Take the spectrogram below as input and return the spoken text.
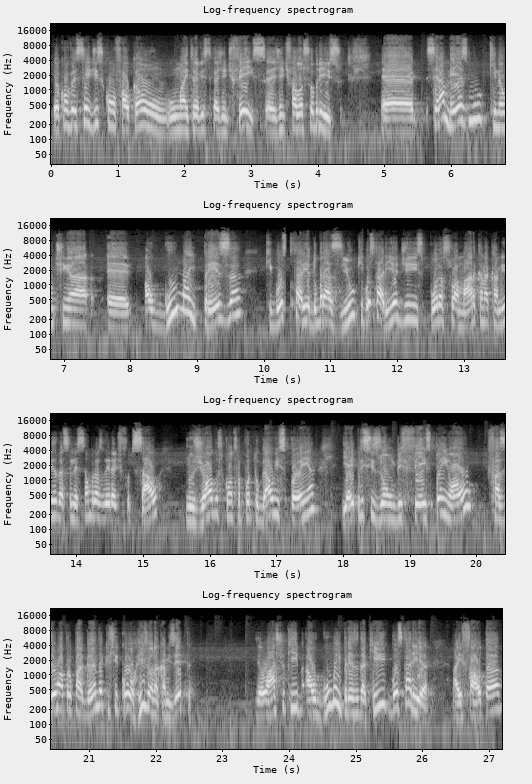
Eu conversei disso com o Falcão, uma entrevista que a gente fez, a gente falou sobre isso. É, será mesmo que não tinha é, alguma empresa que gostaria, do Brasil, que gostaria de expor a sua marca na camisa da seleção brasileira de futsal nos jogos contra Portugal e Espanha, e aí precisou um buffet espanhol fazer uma propaganda que ficou horrível na camiseta? Eu acho que alguma empresa daqui gostaria. Aí falta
